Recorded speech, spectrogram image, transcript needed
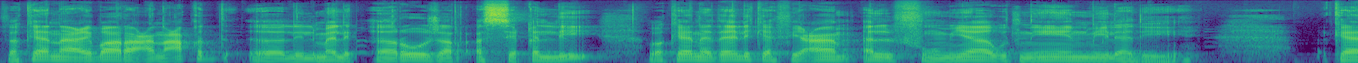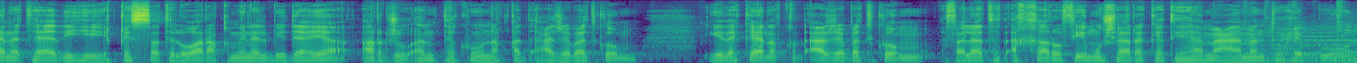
فكان عبارة عن عقد آه، للملك روجر الصقلي وكان ذلك في عام 1102 ميلادي. كانت هذه قصة الورق من البداية. أرجو أن تكون قد أعجبتكم. إذا كانت قد أعجبتكم فلا تتأخروا في مشاركتها مع من تحبون.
